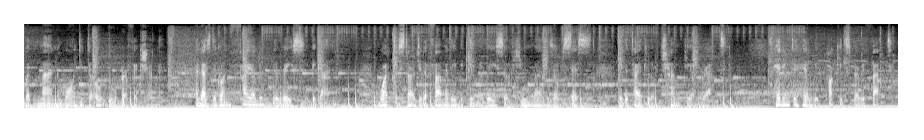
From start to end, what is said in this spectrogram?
But man wanted to outdo perfection. And as the gun fired, the race began. What started a family became a race of humans obsessed with the title of champion rat. Heading to hell with pockets very fat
